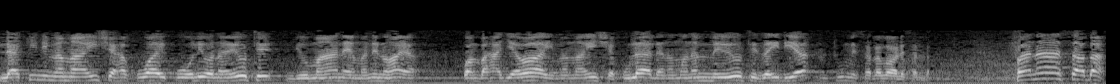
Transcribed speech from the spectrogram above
Lakini mama aisha hakuwahi kuolewa na yoyote ndio maana ya maneno haya kwamba hajawahi mama aisha kulala na mwanamme yoyote zaidi ya mtume sala llahu alehi wa sallam fanasaba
